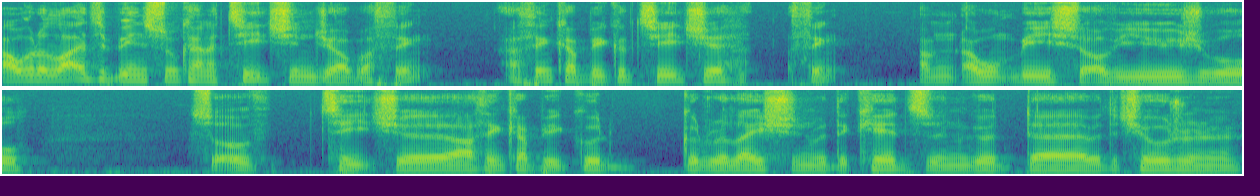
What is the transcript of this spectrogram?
I would have liked to be in some kind of teaching job. I think. I think I'd be a good teacher. I think I'm, I won't be sort of usual sort of teacher. I think I'd be good good relation with the kids and good uh, with the children and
